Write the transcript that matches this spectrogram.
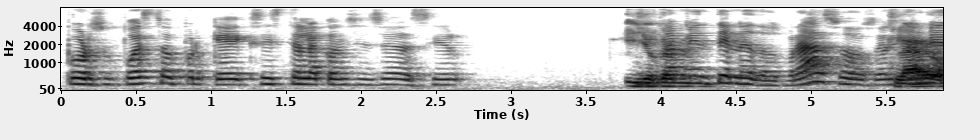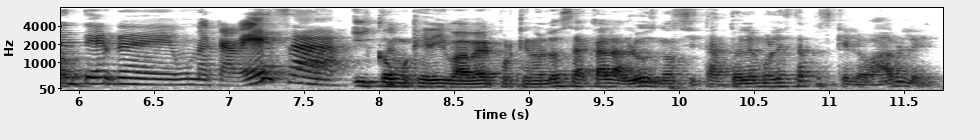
Por supuesto, porque existe la conciencia de decir, y yo también tiene dos brazos, él también tiene una cabeza. Y como que digo, a ver, ¿por qué no lo saca a la luz? ¿No? Si tanto le molesta, pues que lo hable,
